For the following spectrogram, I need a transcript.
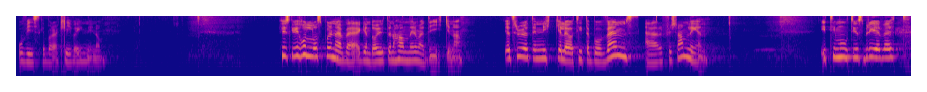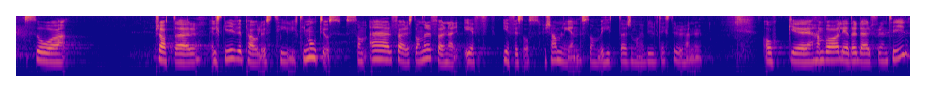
och vi ska bara kliva in i dem. Hur ska vi hålla oss på den här vägen då, utan att hamna i de här dikena? Jag tror att en nyckel är att titta på vems är församlingen? I Timoteusbrevet så pratar, eller skriver Paulus till Timoteus som är föreståndare för den här Efesos-församlingen som vi hittar så många bibeltexter ur här nu. Och eh, han var ledare där för en tid.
